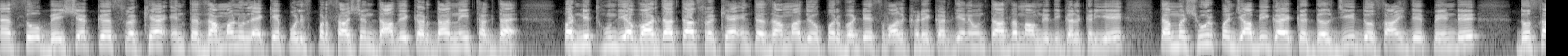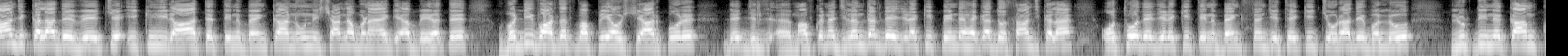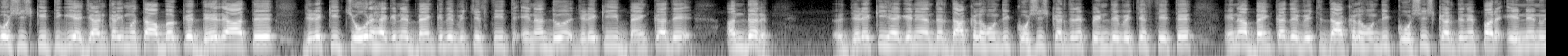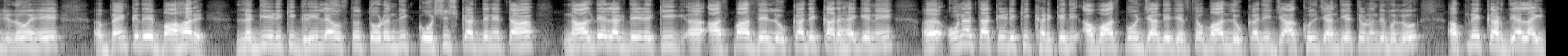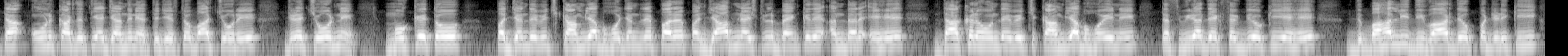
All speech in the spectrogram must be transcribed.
ਹੈ। ਸੋ ਬੇਸ਼ੱਕ ਸੁਰੱਖਿਆ ਇੰਤਜ਼ਾਮਾਂ ਨੂੰ ਲੈ ਕੇ ਪੁਲਿਸ ਪ੍ਰਸ਼ਾਸਨ ਦਾਅਵੇ ਕਰਦਾ ਨਹੀਂ ਥੱਕਦਾ ਪਰ ਨਿਤ ਹੁੰਦੀਆਂ ਵਾਰਦਾਤਾਂ ਸੁਰੱਖਿਆ ਇੰਤਜ਼ਾਮਾਂ ਦੇ ਉੱਪਰ ਵੱਡੇ ਸਵਾਲ ਖੜੇ ਕਰਦੀਆਂ ਨੇ ਹੁਣ ਤਾਜ਼ਾ ਮਾਮਲੇ ਦੀ ਗੱਲ ਕਰੀਏ ਤਾਂ ਮਸ਼ਹੂਰ ਪੰਜਾਬੀ ਗਾਇਕ ਦਲਜੀਤ ਦੋਸਾਂਝ ਦੇ ਪਿੰਡ ਦੋਸਾਂਝ ਕਲਾ ਦੇ ਵਿੱਚ ਇੱਕ ਹੀ ਰਾਤ ਤਿੰਨ ਬੈਂਕਾਂ ਨੂੰ ਨਿਸ਼ਾਨਾ ਬਣਾਇਆ ਗਿਆ। ਬੇਹੱਦ ਵੱਡੀ ਵਾਰਦਾਤ ਵਾਪਰੀ ਹੈ ਹੁਸ਼ਿਆਰਪੁਰ ਦੇ ਜਿਲ- ਮਾਫ ਕਰਨਾ, ਜਲੰਧਰ ਦੇ ਜਿਹੜਾ ਕਿ ਪਿੰਡ ਹੈਗਾ ਦੋਸਾਂਝ ਕਲਾ। ਉੱਥੋਂ ਦੇ ਜਿਹੜੇ ਕਿ ਤਿੰਨ ਬੈਂਕ ਸਨ, ਜਿੱਥੇ ਕਿ ਚੋਰਾਂ ਦੇ ਵੱਲੋਂ ਲੁੱਟ ਦੀ ਨਾਕਾਮ ਕੋਸ਼ਿਸ਼ ਕੀਤੀ ਗਈ ਹੈ। ਜਾਣਕਾਰੀ ਮੁਤਾਬਕ ਦੇਰ ਰਾਤ ਜਿਹੜੇ ਕਿ ਚੋਰ ਹੈਗੇ ਨੇ ਬੈਂਕ ਦੇ ਵਿੱਚ ਸਥਿਤ, ਇਹਨਾਂ ਦੋ ਜਿਹੜੇ ਕਿ ਬੈਂਕਾਂ ਦੇ ਅੰਦਰ ਜਿਹੜੇ ਕੀ ਹੈਗੇ ਨੇ ਅੰਦਰ ਦਾਖਲ ਹੋਣ ਦੀ ਕੋਸ਼ਿਸ਼ ਕਰਦੇ ਨੇ, ਪਿੰਡ ਦੇ ਵਿੱਚ ਸਥਿਤ ਇਹਨਾਂ ਬੈਂਕਾਂ ਦੇ ਵਿੱਚ ਦਾਖਲ ਹੋਣ ਦੀ ਕੋਸ਼ਿਸ਼ ਕਰਦੇ ਨੇ, ਪਰ ਇਹਨੇ ਨੂੰ ਜਦੋਂ ਇਹ ਬੈਂਕ ਦੇ ਬਾਹਰ ਲੱਗੀ ਜਿਹੜੀ ਕਿ ਗ੍ਰਿਲ ਹੈ ਉਸ ਨੂੰ ਤੋੜਨ ਦੀ ਕੋਸ਼ਿਸ਼ ਕਰਦੇ ਨੇ, ਤਾਂ ਨਾਲ ਦੇ ਲੱਗਦੇ ਜਿਹੜੇ ਕਿ ਆਸ-ਪਾਸ ਦੇ ਲੋਕਾਂ ਦੇ ਘਰ ਹੈਗੇ ਨੇ ਉਹਨਾਂ ਤੱਕ ਜਿਹੜੀ ਕਿ ਖੜਕੇ ਦੀ ਆਵਾਜ਼ ਪਹੁੰਚ ਜਾਂਦੀ ਹੈ, ਜਿਸ ਤੋਂ ਬਾਅਦ ਲੋਕਾਂ ਦੀ ਜਾਗ ਖੁੱਲ ਜਾਂਦੀ ਹੈ ਤੇ ਉਹਨਾਂ ਦੇ ਵੱਲੋਂ ਆਪਣੇ ਘਰ ਦੀਆਂ ਲਾਈਟਾਂ ਔਨ ਕਰ ਦਿੱਤੀਆਂ ਜਾਂਦੀਆਂ ਨੇ ਅਤੇ ਜਿਸ ਤੋਂ ਬਾਅਦ ਚੋਰੇ ਜਿਹੜੇ ਚੋਰ ਨੇ, ਮੌਕੇ ਤੋਂ ਭੱਜਣ ਦੇ ਵਿੱਚ ਕਾਮਯਾਬ ਹੋ ਜਾਂਦੇ ਨੇ, ਪਰ ਪੰਜਾਬ ਨੈਸ਼ਨਲ ਬੈਂਕ ਦੇ ਅੰਦਰ ਇਹ ਦਾਖਲ ਹੋਣ ਦੇ ਵਿੱਚ ਕਾਮਯਾਬ ਹੋਏ ਨੇ। ਤਸਵੀਰਾਂ ਦੇਖ ਸਕਦੇ ਹੋ ਕਿ ਇਹ ਬਾਹਰਲੀ ਦੀਵਾਰ ਦੇ ਉੱਪਰ ਜਿਹੜੀ ਕਿ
